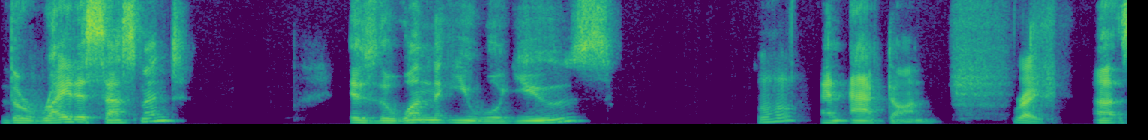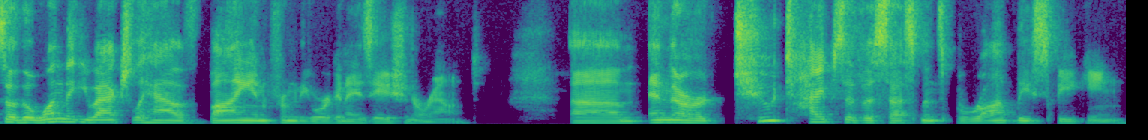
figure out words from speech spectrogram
the right assessment is the one that you will use mm-hmm. and act on. Right. Uh, so the one that you actually have buy-in from the organization around. Um, and there are two types of assessments, broadly speaking.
